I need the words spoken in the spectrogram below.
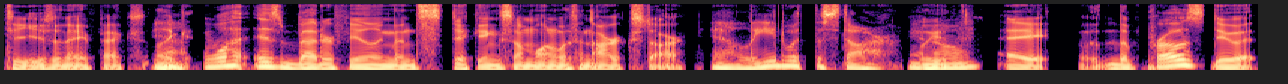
to use in Apex. Yeah. Like, what is better feeling than sticking someone with an Arc Star? Yeah, lead with the star. You Lead- know, Hey, the pros do it.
